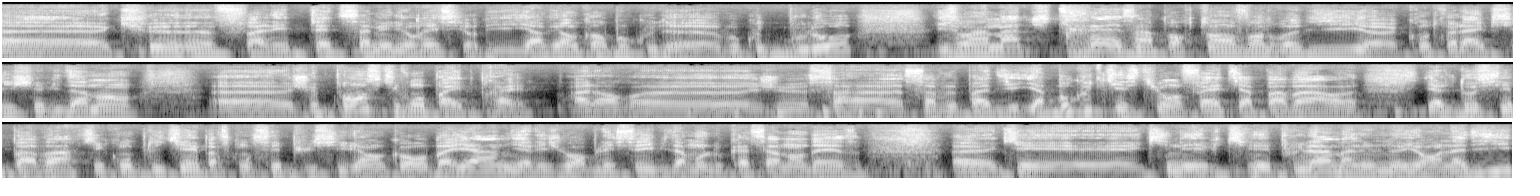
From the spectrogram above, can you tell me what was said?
euh, que fallait peut-être s'améliorer sur. des- Il y avait encore beaucoup de beaucoup de boulot. Ils ont un match très important vendredi euh, contre Leipzig, évidemment. Euh, je pense qu'ils vont pas être prêts. Alors, euh, je, ça, ça veut pas dire. Il y a beaucoup de questions en fait. Il y a Pavard, euh, il y a le dossier Pavard qui est compliqué parce qu'on sait plus s'il est encore au Bayern. Il y a les joueurs blessés, évidemment Lucas Hernandez euh, qui est qui n'est qui n'est plus là. Manuel Neuer on l'a dit.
